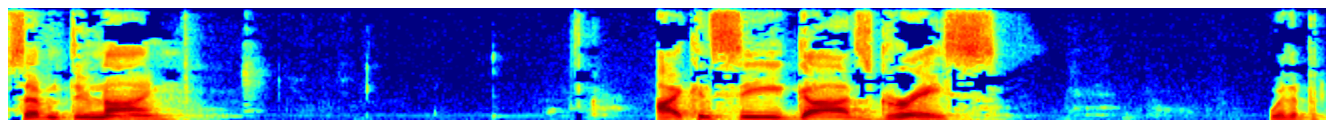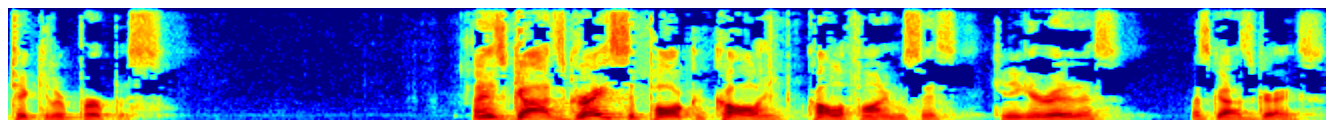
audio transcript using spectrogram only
7 through 9, I can see God's grace with a particular purpose. And it's God's grace that Paul could call him, call upon him and says, Can you get rid of this? That's God's grace.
